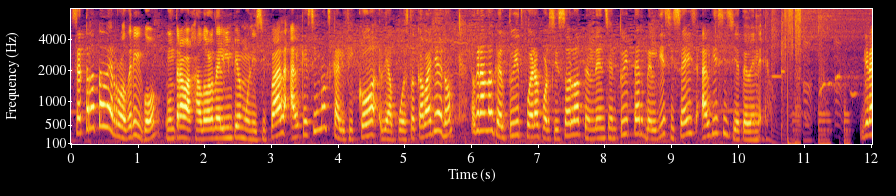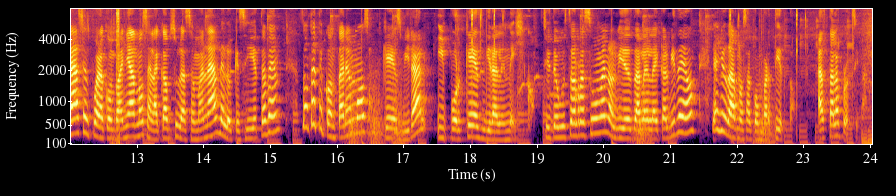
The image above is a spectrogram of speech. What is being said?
Se trata de Rodrigo, un trabajador de limpia municipal al que Simmons calificó de apuesto caballero, logrando que el tweet fuera por sí solo tendencia en Twitter del 16 al 17 de enero. Gracias por acompañarnos en la cápsula semanal de Lo que sigue TV, donde te contaremos qué es viral y por qué es viral en México. Si te gustó el resumen, no olvides darle like al video y ayudarnos a compartirlo. Hasta la próxima.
